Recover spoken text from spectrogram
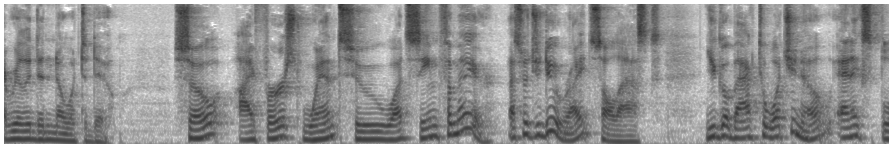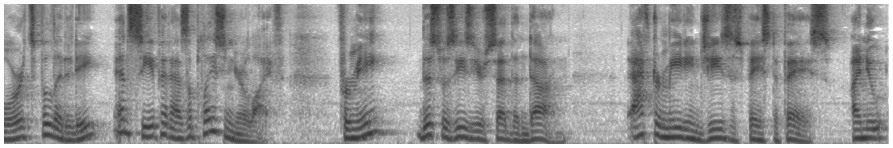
I really didn't know what to do. So I first went to what seemed familiar. That's what you do, right? Saul asks. You go back to what you know and explore its validity and see if it has a place in your life. For me, this was easier said than done. After meeting Jesus face to face, I knew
